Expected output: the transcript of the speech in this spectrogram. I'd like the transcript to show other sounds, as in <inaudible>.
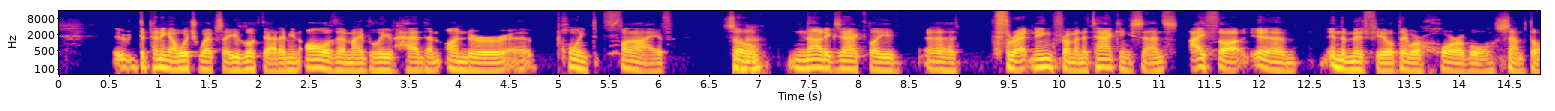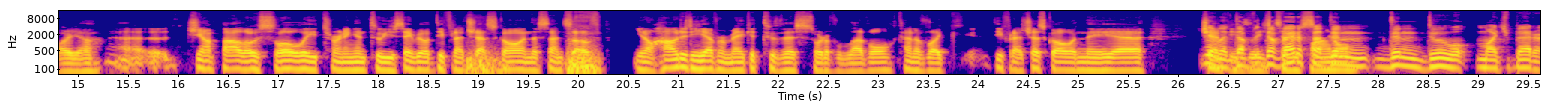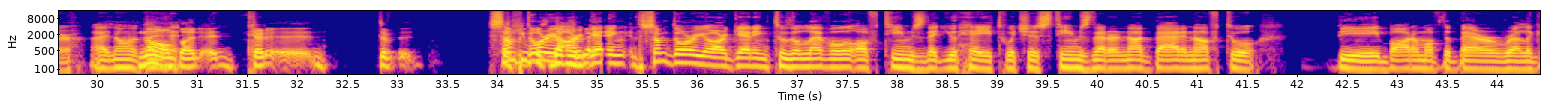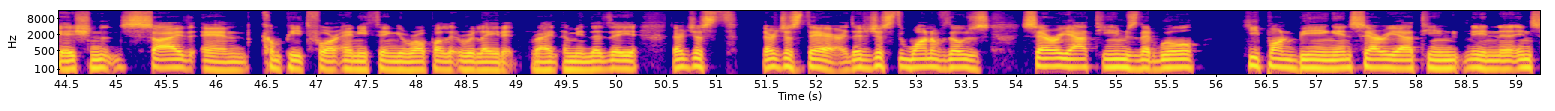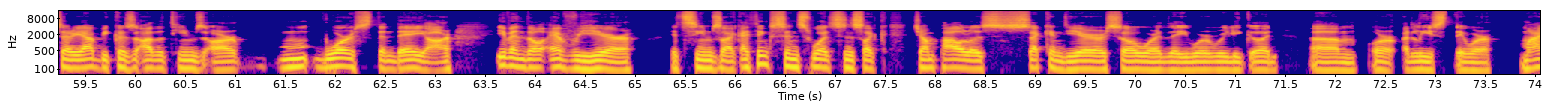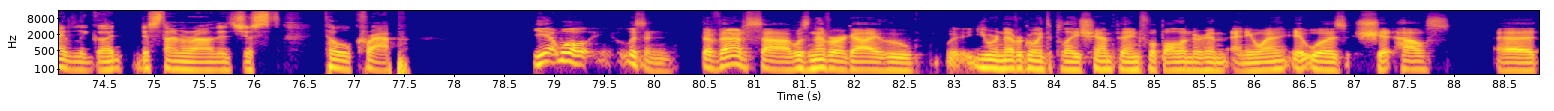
depending on which website you looked at, I mean, all of them, I believe, had them under uh, 0.5. So, mm-hmm. not exactly uh, threatening from an attacking sense. I thought uh, in the midfield, they were horrible. Sampdoria, uh, Giampaolo slowly turning into Eusebio Di Francesco in the sense of you know how did he ever make it to this sort of level? Kind of like Di Francesco in the. Uh, yeah, but the, D'Aversa didn't didn't do much better. I don't. No, I, but uh, the, the, Sampdoria are getting Sampdoria are getting to the level of teams that you hate, which is teams that are not bad enough to be bottom of the barrel relegation side and compete for anything Europa related, right? I mean, they they're just they're just there. They're just one of those Serie A teams that will keep on being in Serie A team in in Serie A because other teams are worse than they are. Even though every year it seems like I think since what since like Giampaolo's second year or so where they were really good um, or at least they were mildly good. This time around, it's just total crap. Yeah, well, listen, D'Aversa was never a guy who you were never going to play champagne football under him anyway. It was shithouse. Uh,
